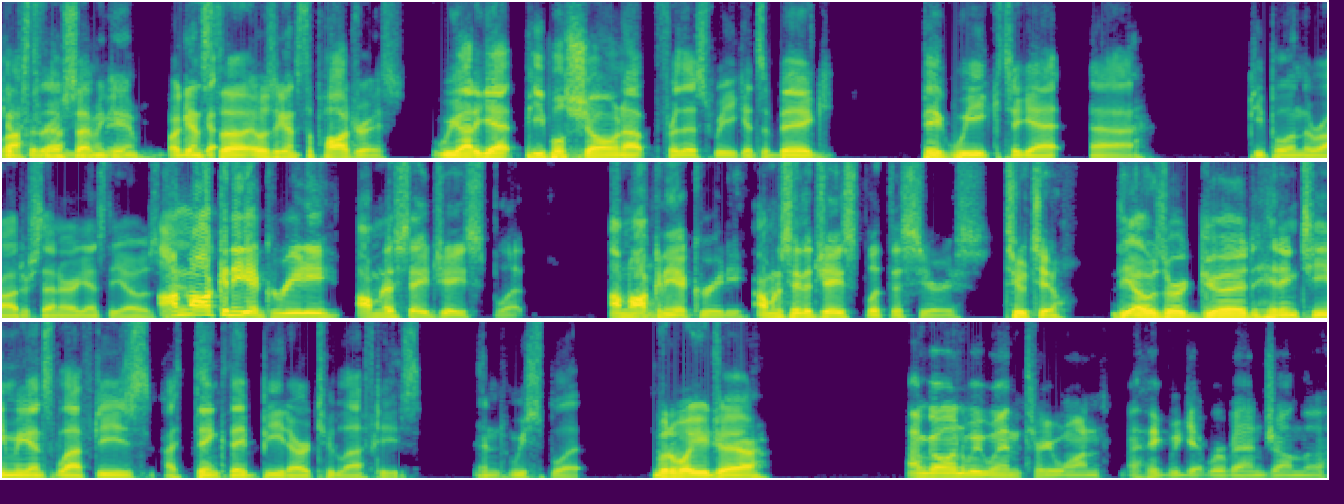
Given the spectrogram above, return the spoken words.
Good last 307 them game against Got- the. It was against the Padres. We got to get people showing up for this week. It's a big, big week to get uh people in the Rogers Centre against the O's. I'm not going to get greedy. I'm going to say Jays split. I'm not going to get greedy. I'm going to say the Jays split this series two two. The O's are a good hitting team against lefties. I think they beat our two lefties, and we split. What about you, Jr? I'm going. We win three one. I think we get revenge on the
